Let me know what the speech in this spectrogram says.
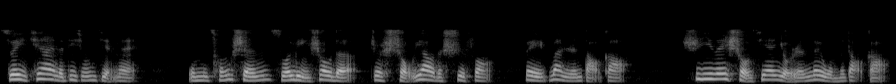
所以，亲爱的弟兄姐妹，我们从神所领受的这首要的侍奉，为万人祷告，是因为首先有人为我们祷告，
